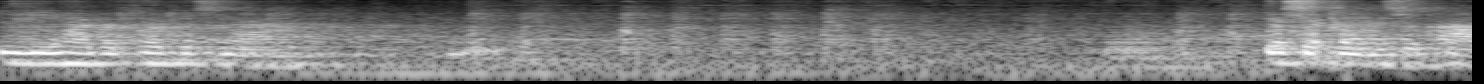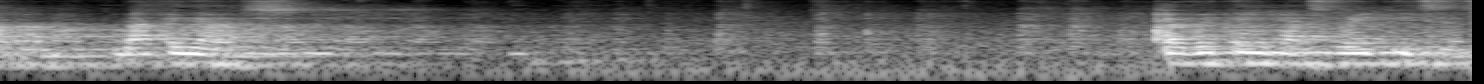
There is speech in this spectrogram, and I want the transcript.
Do you have a purpose now? Discipline is your problem, nothing else. Everything has three pieces,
